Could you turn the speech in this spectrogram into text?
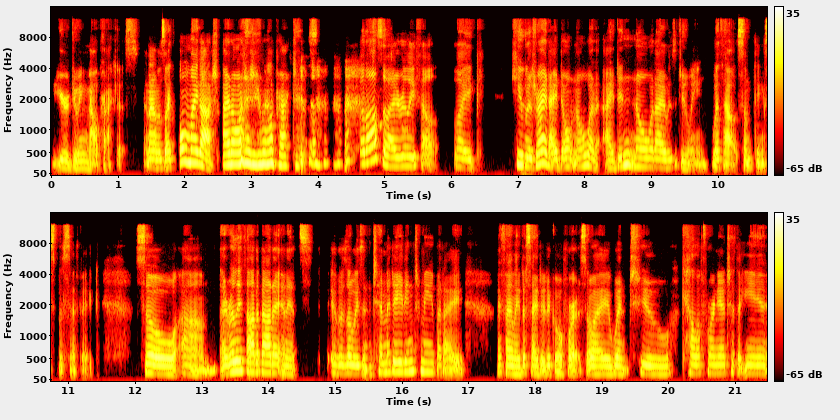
you're doing malpractice. And I was like, oh my gosh, I don't want to do malpractice. but also I really felt like he was right. I don't know what I didn't know what I was doing without something specific. So um, I really thought about it, and it's it was always intimidating to me, but I I finally decided to go for it. So I went to California to the e,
